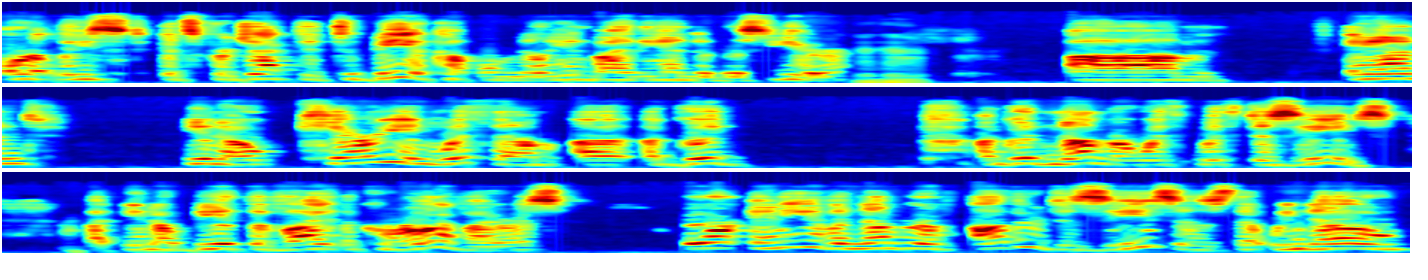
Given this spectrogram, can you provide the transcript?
or at least it's projected to be a couple million by the end of this year. Mm-hmm. Um, and you know, carrying with them a, a good a good number with with disease, uh, you know, be it the vi- the coronavirus or any of a number of other diseases that we know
